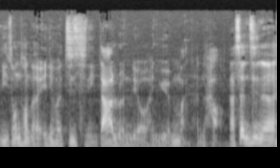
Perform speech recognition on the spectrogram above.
李总统呢一定会支持你，大家轮流很圆满很好。那甚至呢，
